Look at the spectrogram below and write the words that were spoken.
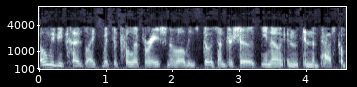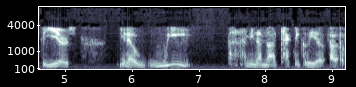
Only because, like, with the proliferation of all these ghost hunter shows, you know, in in the past couple of years, you know, we, I mean, I'm not technically a, a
